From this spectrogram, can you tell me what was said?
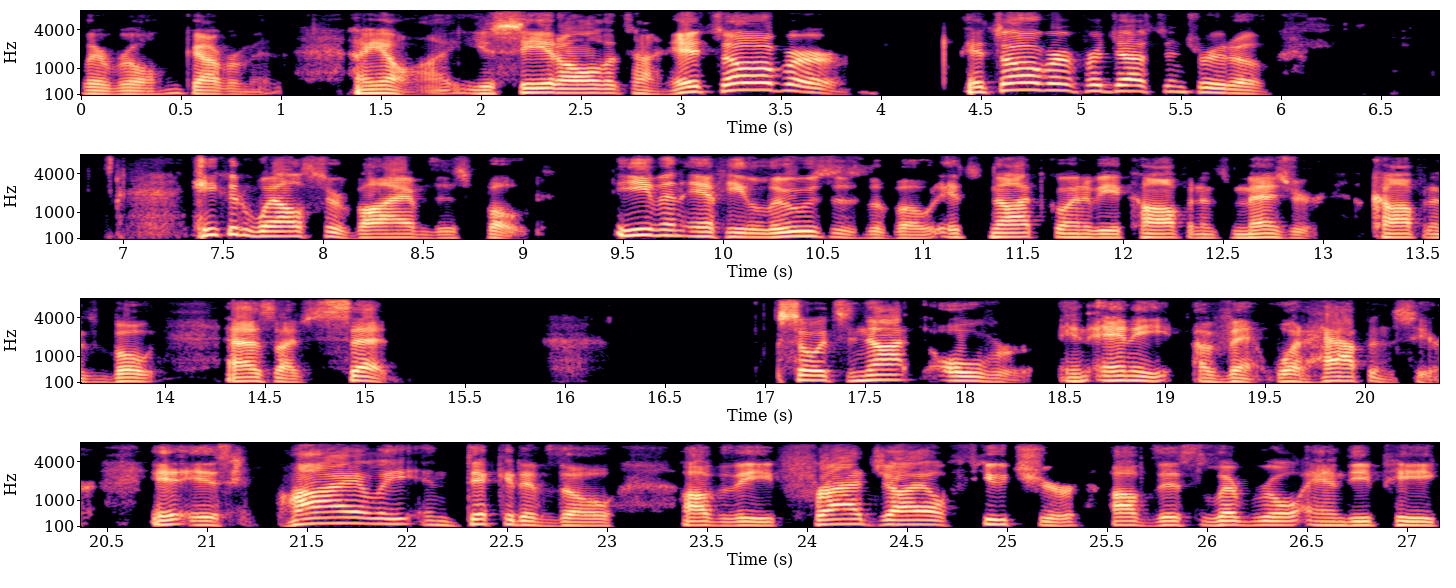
liberal government. And, you know, you see it all the time. It's over. It's over for Justin Trudeau. He could well survive this vote even if he loses the vote, it's not going to be a confidence measure, a confidence vote, as I've said. So it's not over in any event what happens here. It is highly indicative, though, of the fragile future of this liberal NDP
